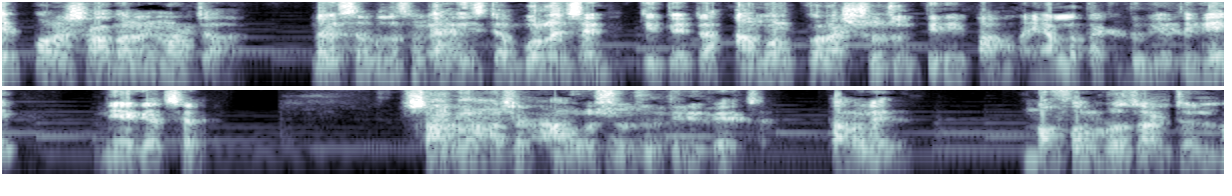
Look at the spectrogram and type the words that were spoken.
এরপরে সাধারণ মর্যাদা। নবী বলেছেন, কিন্তু এটা আমল করার সুযোগ তিনি পান নাই। আল্লাহ তাকে দুনিয়া থেকে নিয়ে গেছেন। শ্রাবণ মাসের আমলের সুযোগ তিনি পেয়েছেন। তাহলে নফল রোজার জন্য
